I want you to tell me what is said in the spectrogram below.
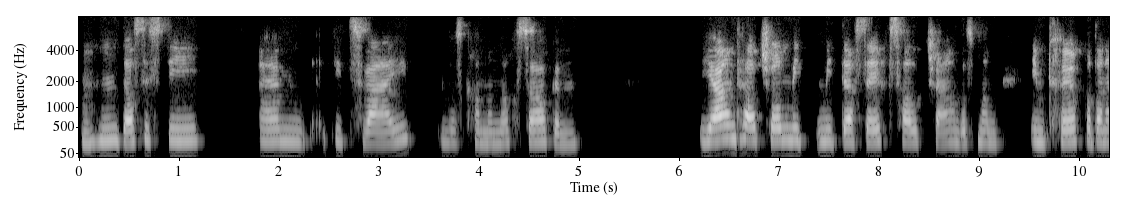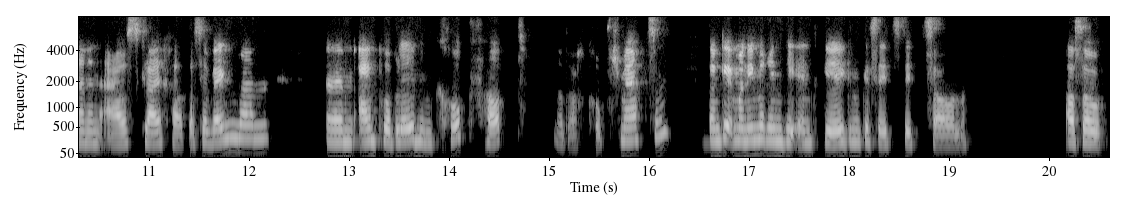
Mhm, das ist die, ähm, die zwei. Und was kann man noch sagen? Ja, und halt schon mit, mit der Sechs halt schauen, dass man im Körper dann einen Ausgleich hat. Also wenn man ähm, ein Problem im Kopf hat oder auch Kopfschmerzen, dann geht man immer in die entgegengesetzte Zahl. Also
